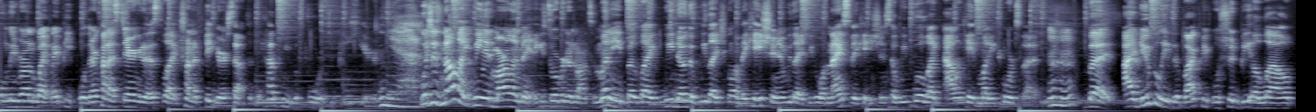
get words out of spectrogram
only around white white people. They're kind of staring at us like trying to figure us out. That like, how can you afford to be here? Yeah. Which is not like me and Marlon make exorbitant amounts of money, but like we know that we like to go on vacation and we like to go on nice vacation, so we will like allocate money towards that. Mm-hmm. But I do believe that black people should be allowed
